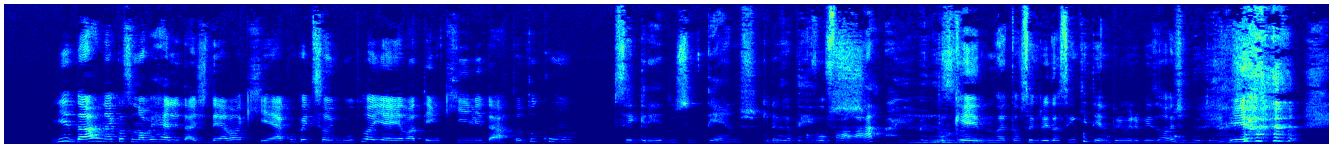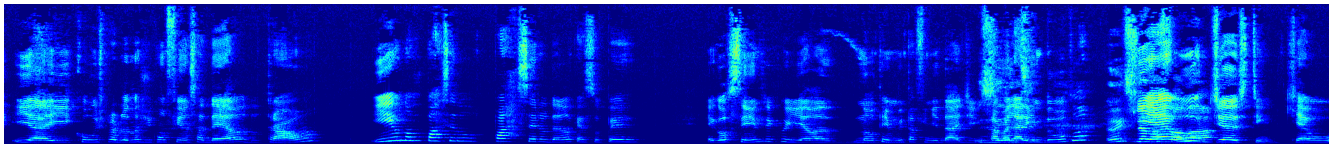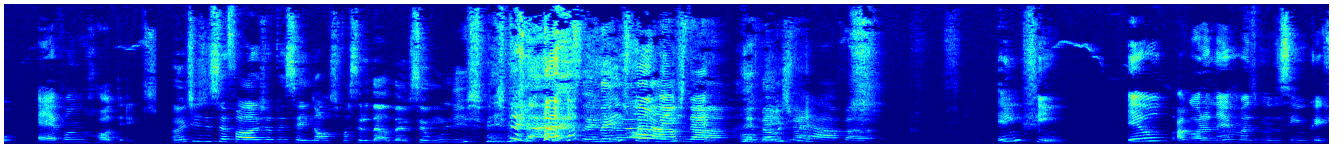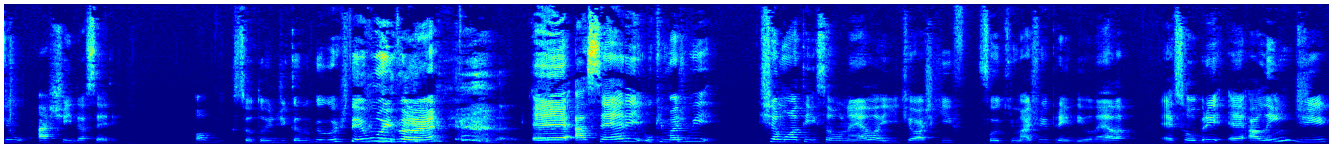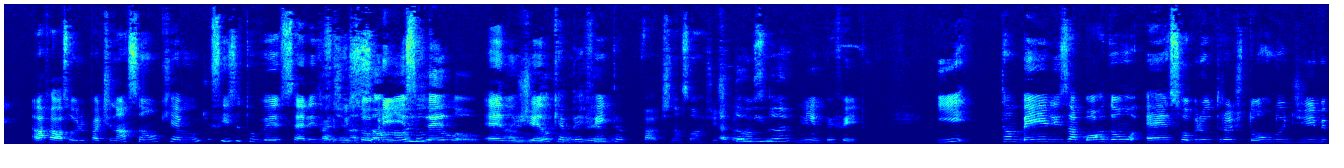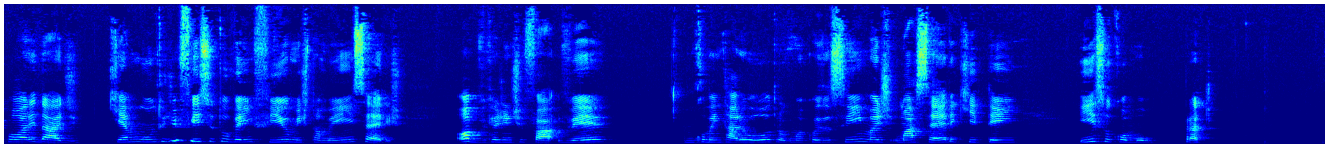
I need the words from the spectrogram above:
lidar né, com essa nova realidade dela, que é a competição em dupla, e aí ela tem que lidar tanto com segredos internos, que daqui a pouco eu vou falar, Ai, meu porque não é tão segredo assim que tem no primeiro episódio. Oh, meu Deus. E, e aí, com os problemas de confiança dela, do trauma, e o novo parceiro, parceiro dela, que é super egocêntrico e ela não tem muita afinidade em Gente, trabalhar em dupla, Antes que é falar, o Justin, que é o Evan Roderick. antes de você falar, eu já pensei, nossa, o parceiro dela deve ser um lixo. Nem Nem esperava. Homens, né? Não Homens, né? esperava. Enfim, eu agora, né, mais ou menos assim, o que, que eu achei da série? Óbvio que se eu tô indicando porque eu gostei muito, né? É, a série, o que mais me chamou a atenção nela e que eu acho que foi o que mais me prendeu nela é sobre, é, além de ela falar sobre patinação, que é muito difícil tu ver séries e filmes sobre no isso. gelo. É, no Ainda, gelo, que é perfeita. gelo. Patinação artística. É tão nossa, lindo, né? Lindo, perfeito. E também eles abordam é, sobre o transtorno de bipolaridade, que é muito difícil tu ver em filmes também e em séries. Óbvio que a gente fa- vê um comentário ou outro, alguma coisa assim, mas uma série que tem isso como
